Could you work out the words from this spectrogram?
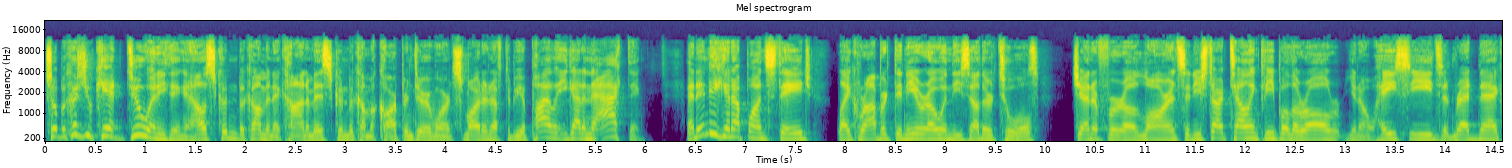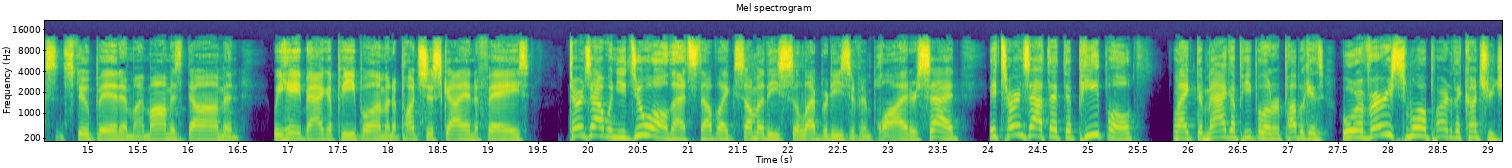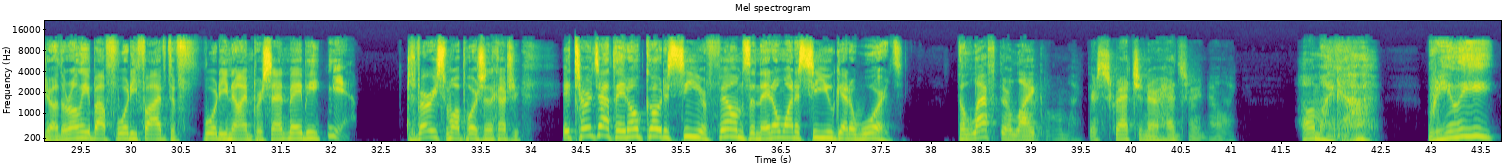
So because you can't do anything else, couldn't become an economist, couldn't become a carpenter, weren't smart enough to be a pilot, you got into acting. And then you get up on stage like Robert De Niro and these other tools, Jennifer uh, Lawrence, and you start telling people they're all, you know, hayseeds and rednecks and stupid, and my mom is dumb, and we hate MAGA people. I'm going to punch this guy in the face. Turns out when you do all that stuff, like some of these celebrities have implied or said, it turns out that the people, like the MAGA people and Republicans, who are a very small part of the country, Joe, they're only about 45 to 49%, maybe. Yeah. It's a very small portion of the country. It turns out they don't go to see your films and they don't want to see you get awards. The left they're like, oh my, they're scratching their heads right now, like, oh my God, really?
